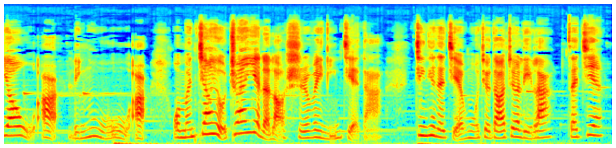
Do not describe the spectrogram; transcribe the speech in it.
幺五二零五五二，我们将有专业的老师为您解答。今天的节目就到这里啦，再见。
